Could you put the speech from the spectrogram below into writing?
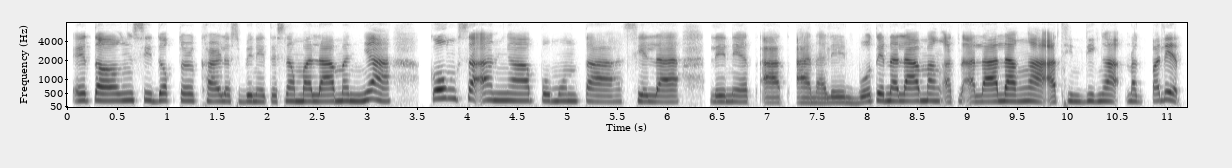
itong si Dr. Carlos Benitez nang malaman niya kung saan nga pumunta sila Lynette at Annalyn. Buti na lamang at naalala nga at hindi nga nagpalit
